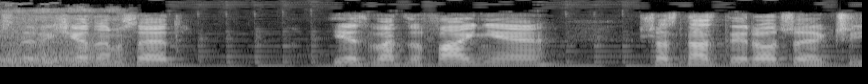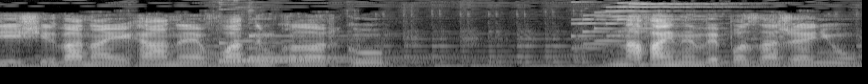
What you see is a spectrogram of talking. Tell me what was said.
4700. Jest bardzo fajnie. 16 roczek, 32 najechane w ładnym kolorku. Na fajnym wyposażeniu.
